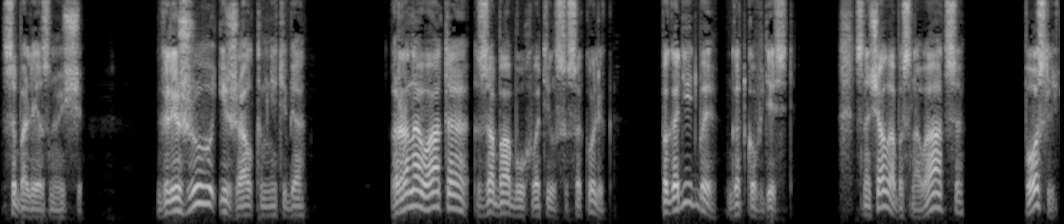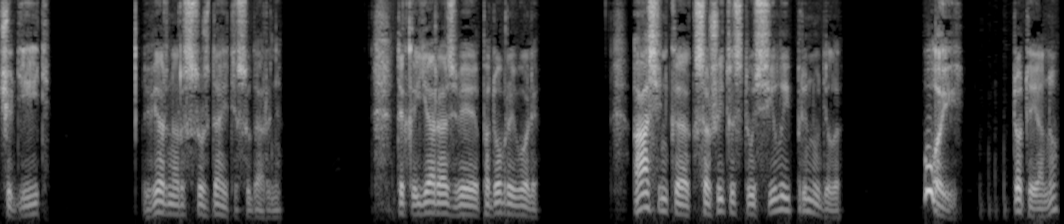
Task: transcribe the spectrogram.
соболезнующе. — Гляжу, и жалко мне тебя. — Рановато за бабу ухватился соколик. Погодить бы годков десять. Сначала обосноваться, после чудить. Верно рассуждаете, сударыня. Так я разве по доброй воле? Асенька к сожительству силой принудила. Ой, то-то и оно.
